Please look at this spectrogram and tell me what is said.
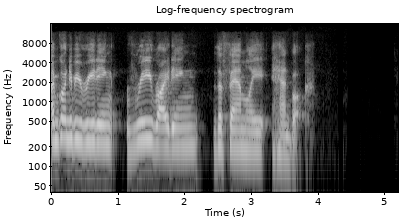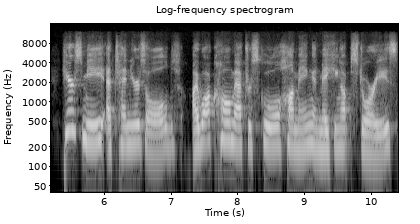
I'm going to be reading Rewriting the Family Handbook. Here's me at 10 years old. I walk home after school humming and making up stories,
